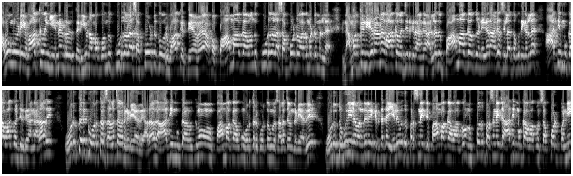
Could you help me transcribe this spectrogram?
அவங்களுடைய வாக்கு வங்கி என்னன்றது தெரியும். நமக்கு வந்து கூடுதலா சப்போர்ட்டுக்கு ஒரு வாக்கு தேவை. அப்ப பாமக வந்து கூடுதலா சப்போர்ட் வாக்கு மட்டும் இல்ல நமக்கு நிகரான வாக்கு வச்சிருக்கிறாங்க. அல்லது பாமகவுக்கு நிகராக சில தொகுதிகளில் அதிமுக வாக்கு வச்சிருக்காங்க அதாவது ஒருத்தருக்கு ஒருத்தர் சலைச்சவர் கிடையாது. அதாவது அதிமுகவுக்கும் பாமகவுக்கும் ஒருத்தருக்கு ஒருத்தவங்க சலைச்சவங்க கிடையாது. ஒரு தொகுதியில வந்து கிட்டத்தட்ட எழுபது பர்சன்டேஜ் பாமக வாக்கும் முப்பது பர்சன்டேஜ் அதிமுக வாக்கும் சப்போர்ட் பண்ணி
